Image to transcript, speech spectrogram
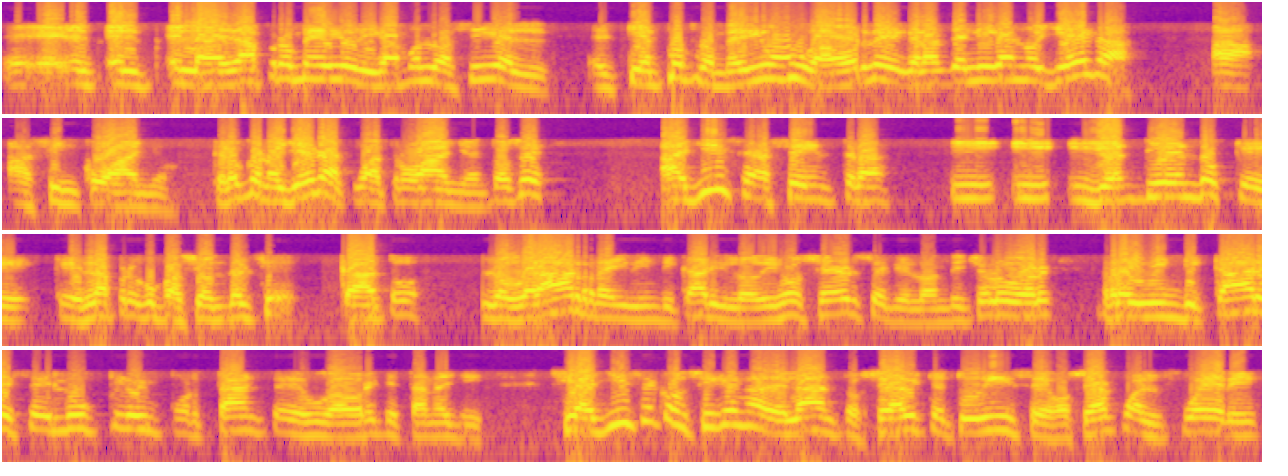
eh, el- el- en la edad promedio, digámoslo así, el, el tiempo promedio de un jugador de grandes ligas no llega a, cinco años, creo que no llega a cuatro años. Entonces, allí se acentra y, yo entiendo que, es la preocupación del sindicato lograr reivindicar, y lo dijo Cersei, que lo han dicho los jugadores, reivindicar ese núcleo importante de jugadores que están allí. Si allí se consiguen adelantos, sea el que tú dices, o sea cual fuere,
